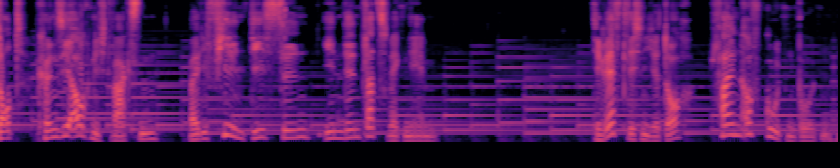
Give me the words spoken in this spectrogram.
Dort können sie auch nicht wachsen, weil die vielen Disteln ihnen den Platz wegnehmen. Die restlichen jedoch fallen auf guten Boden.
